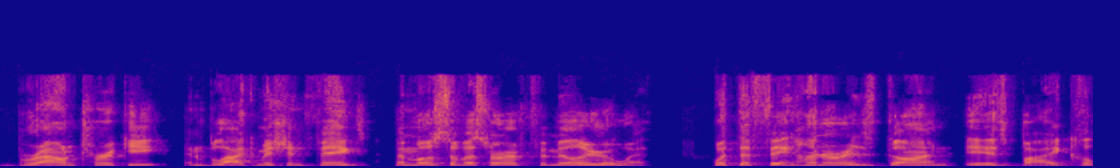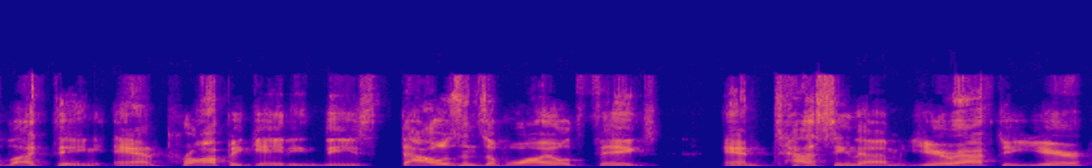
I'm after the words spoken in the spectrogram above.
brown turkey, and black mission figs that most of us are familiar with. What the fig hunter has done is by collecting and propagating these thousands of wild figs and testing them year after year,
